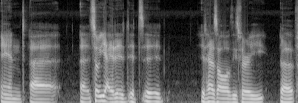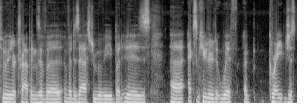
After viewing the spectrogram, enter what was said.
and uh, uh so yeah, it it, it it it has all of these very uh, familiar trappings of a of a disaster movie, but it is uh, executed with a great just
